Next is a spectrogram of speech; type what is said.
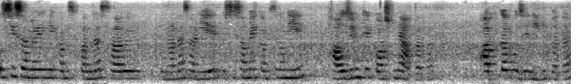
उसी समय ये कम से पंद्रह साल, पुराना साड़ी है उसी समय कम से कम ये थाउज़ेंड के कॉस्ट में आता था। अब का मुझे नहीं पता।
